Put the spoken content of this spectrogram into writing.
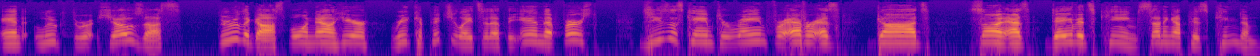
And Luke th- shows us through the gospel, and now here recapitulates it at the end, that first, Jesus came to reign forever as God's Son, as David's king, setting up his kingdom.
